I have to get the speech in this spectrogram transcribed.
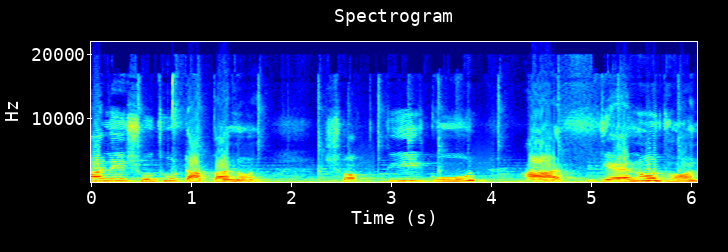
মানে শুধু টাকা নয়, শক্তি, গুণ আর জ্ঞানও ধন।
